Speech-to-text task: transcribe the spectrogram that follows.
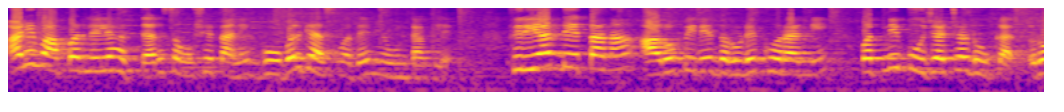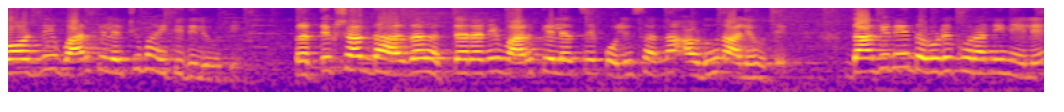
आणि वापरलेले हत्यार संशयिताने गोबर गॅसमध्ये नेऊन टाकले. फिर्याद देताना आरोपीने दरोडेखोरांनी पत्नी पूजाच्या डोक्यात रॉडने वार केल्याची माहिती दिली होती. प्रत्यक्षात धारदार हत्याराने वार केल्याचे पोलिसांना आढळून आले होते. दागिने दरोडेखोरांनी नेले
